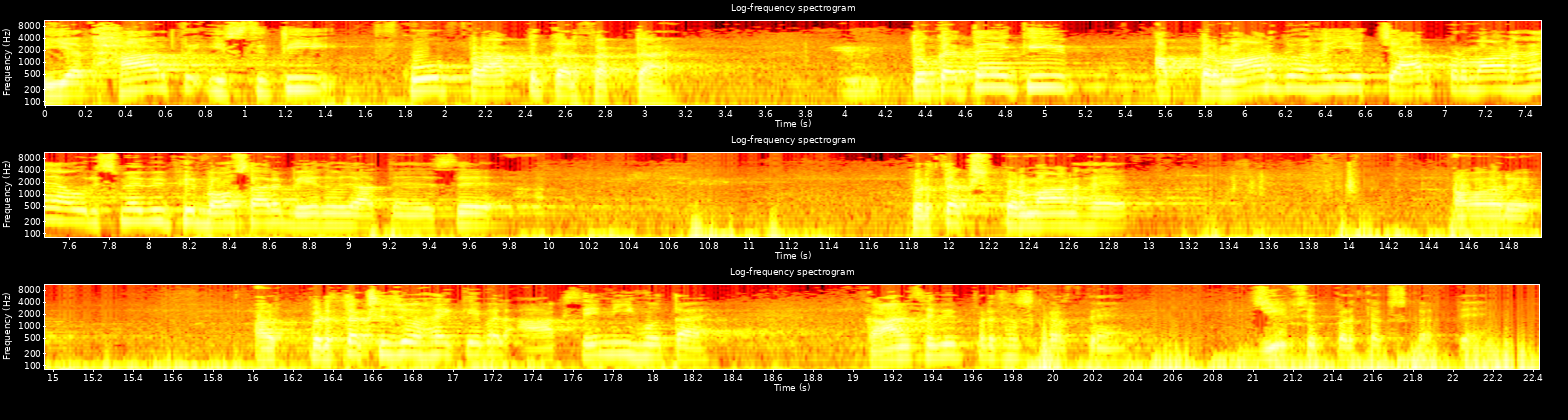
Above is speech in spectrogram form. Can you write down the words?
यथार्थ स्थिति को प्राप्त कर सकता है। तो कहते हैं कि अब प्रमाण जो है, ये चार प्रमाण है और इसमें भी फिर बहुत सारे भेद हो जाते हैं। जैसे प्रत्यक्ष प्रमाण है और और प्रत्यक्ष जो है, केवल आँख से नहीं होता है। कान से भी प्रत्यक्ष करते हैं जीव से प्रत्यक्ष करते हैं।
